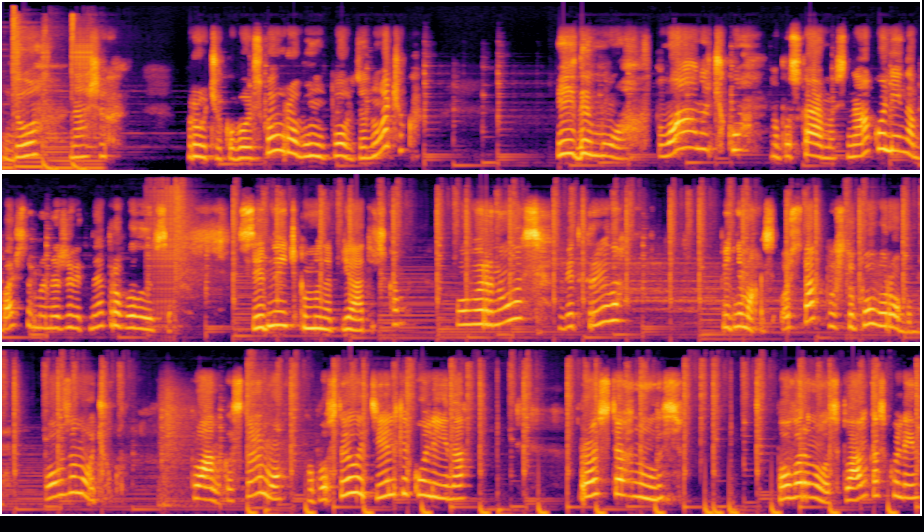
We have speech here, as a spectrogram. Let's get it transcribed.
до наших ручок. Обов'язково робимо повзуночок. Йдемо в планочку, опускаємось на коліна. Бачите, в мене живіт не провалився. Сідничками на п'яточками. Повернулась, відкрила, піднімаюсь. Ось так поступово робимо. Повзуночок. Планка стоїмо, опустили тільки коліна. Розтягнулись. Повернулись. Планка з колін.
